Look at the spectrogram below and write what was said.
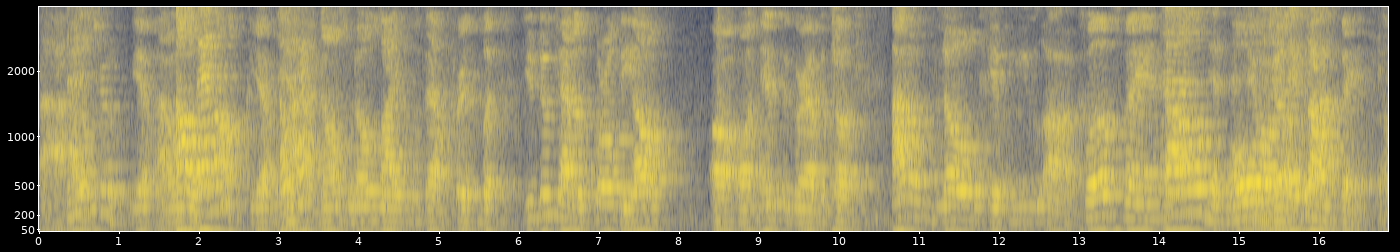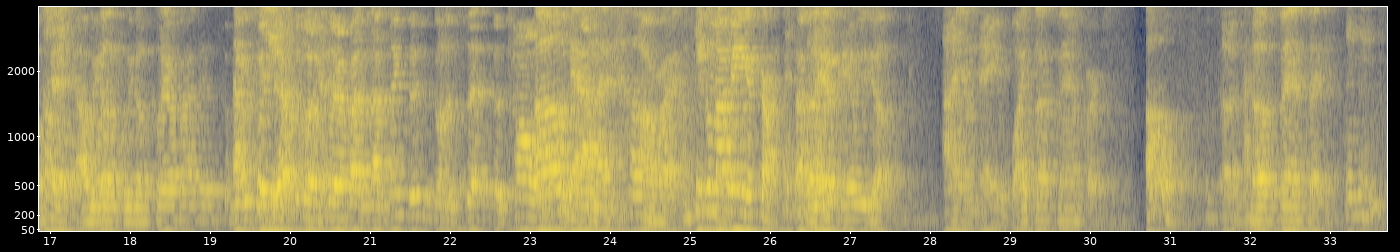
I, I That is true. Yeah, I don't Oh, know. that long. Yeah, Okay. I, I don't know life without Chris, but you do kind of throw me off uh, on Instagram because I don't know if you are a Cubs fan Oh goodness. or Here we go. a Here. Sox fan. Okay, Fitness are we Sports. gonna we gonna clarify this? We, Uh, we please. definitely going to Okay. clarify this, and I think this is going to set the tone. Oh of this God. interview. Oh. All right. I'm keeping my fingers crossed. So here, here we go. I am a White Sox fan first, Oh. a Cubs fan second, Mhm.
